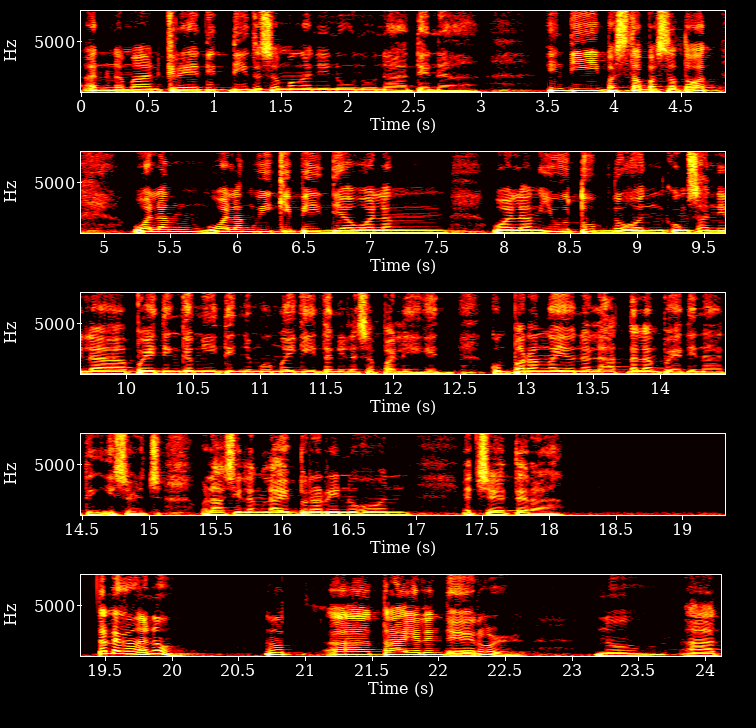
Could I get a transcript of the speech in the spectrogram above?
ano naman credit dito sa mga ninuno natin na hindi basta-basta to at walang walang Wikipedia, walang walang YouTube noon kung saan nila pwedeng gamitin yung mga makikita nila sa paligid. Kumpara ngayon na lahat na lang pwede nating i-search. Wala silang library noon, etc. Talagang ano, no, ah, trial and error, no? At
